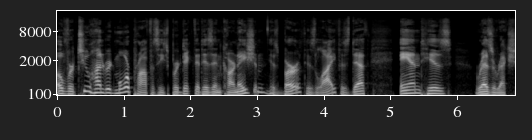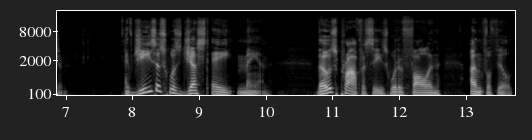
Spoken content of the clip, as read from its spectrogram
Over 200 more prophecies predicted his incarnation, his birth, his life, his death, and his resurrection. If Jesus was just a man, those prophecies would have fallen unfulfilled.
